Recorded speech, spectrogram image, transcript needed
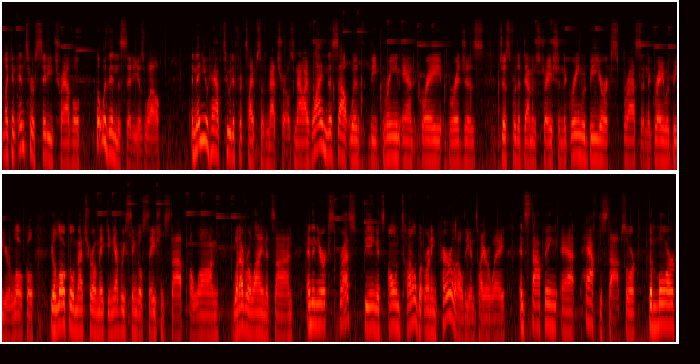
like an intercity travel, but within the city as well. And then you have two different types of metros. Now I've lined this out with the green and gray bridges just for the demonstration. The green would be your express and the gray would be your local. Your local metro making every single station stop along whatever line it's on. And then your express being its own tunnel but running parallel the entire way and stopping at half the stops or the more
